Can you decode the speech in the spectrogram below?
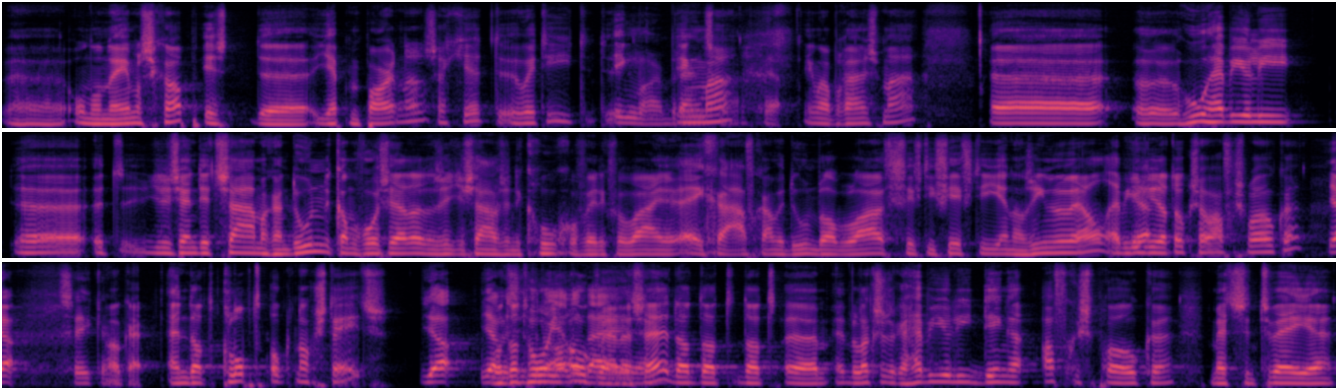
eh, ondernemerschap is de. Je hebt een partner, zeg je? De- hoe heet die? De- Ingmar, Bruinsma, Ja. Ingmar Bruinsma. Eh, eh, hoe hebben jullie eh, het? Jullie zijn dit samen gaan doen. Ik kan me voorstellen, dan zit je s'avonds in de kroeg of weet ik veel waar. Je, hey, gaaf, gaan we doen, bla bla bla, 50-50 en dan zien we wel. Hebben Ja. jullie dat ook zo afgesproken? ja, zeker. Oké, en dat klopt ook nog steeds? Ja, ja, Want dat hoor je ook wel eens, eh, hè? Dat, dat, dat, zeggen, hebben jullie dingen afgesproken met z'n tweeën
